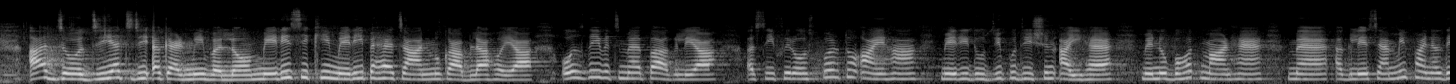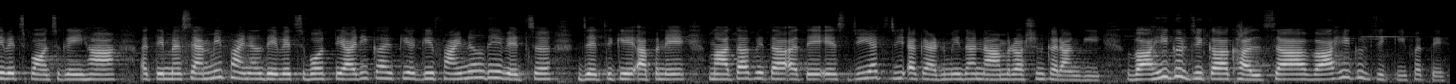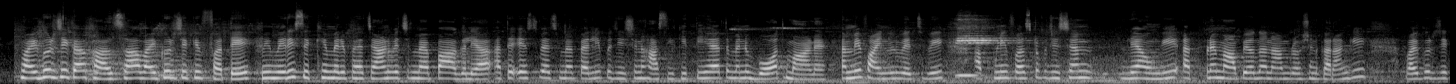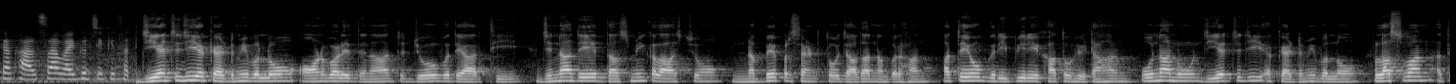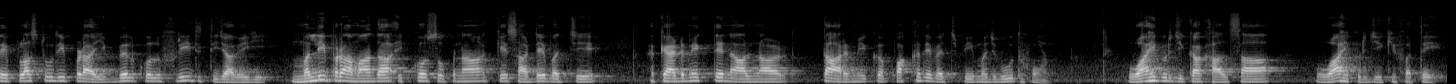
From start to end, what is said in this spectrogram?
ਅੱਜ ਜੋ ਜੀਐਚਜੀ ਅਕੈਡਮੀ ਵੱਲੋਂ ਮੇਰੀ ਸਿੱਖੀ, ਮੇਰੀ ਪਹਿਚਾਨ ਮੁਕਾਬਲਾ ਹੋਇਆ, ਉਸ ਦੇ ਵਿੱਚ ਮੈਂ ਭਾਗ ਲਿਆ। ਅਸੀਂ ਫਿਰੋਜ਼ਪੁਰ ਤੋਂ ਆਏ ਹਾਂ, ਮੇਰੀ ਦੂਜੀ ਪੋਜੀਸ਼ਨ ਆਈ ਹੈ। ਮੈਨੂੰ ਬਹੁਤ ਮਾਣ ਹੈ, ਮੈਂ ਅਗਲੇ ਸੈਮੀ ਫਾਈਨਲ ਦੇ ਵਿੱਚ ਪਹੁੰਚ ਗਈ ਹਾਂ ਅਤੇ ਮੈਂ ਸੈਮੀ ਫਾਈਨਲ ਦੇ ਵਿੱਚ ਬਹੁਤ ਤਿਆਰੀ ਕਰਕੇ ਅੱਗੇ ਫਾਈਨਲ ਦੇ ਵਿੱਚ ਜਿੱਤ ਕੇ ਆਪਣੇ ਮਾਤਾ ਪਿਤਾ ਅਤੇ ਇਸ ਜੀਐਚਜੀ ਅਕੈਡਮੀ ਦਾ ਨਾਮ ਰੌਸ਼ਨ ਕਰਾਂਗੀ। ਵਾਹਿਗੁਰੂ ਜੀ ਕਾ ਖਾਲਸਾ ਵਾਹਿਗੁਰੂ ਜੀ ਕੀ ਫਤਿਹ। ਵਾਹਿਗੁਰੂ ਜੀ ਕਾ ਖਾਲਸਾ, ਵਾਹਿਗੁਰੂ ਜੀ ਕੀ ਫਤਿਹ। ਵੀ ਮੇਰੀ ਸਿੱਖੀ, ਮੇਰੀ ਪਹਿਚਾਣ ਵਿੱਚ ਮੈਂ ਭਾਗ ਲਿਆ ਅਤੇ ਇਸ ਵਿੱਚ ਮੈਂ ਪਹਿਲੀ ਪੋਜੀਸ਼ਨ ਹਾਸਲ ਕੀਤੀ ਹੈ ਤੇ ਮੈਨੂੰ ਬਹੁਤ ਮਾਣ ਹੈ। ਐਮਏ ਫਾਈਨਲ ਵਿੱਚ ਵੀ ਆਪਣੀ ਫਰਸਟ ਪੋਜੀਸ਼ਨ ਲਿਆਉਂਗੀ, ਆਪਣੇ ਮਾਪਿਆਂ ਦਾ ਨਾਮ ਰੋਸ਼ਨ ਕਰਾਂਗੀ। ਵਾਹਿਗੁਰੂ ਜੀ ਕਾ ਖਾਲਸਾ, ਵਾਹਿਗੁਰੂ ਜੀ ਕੀ ਫਤਿਹ। GHG ਅਕੈਡਮੀ ਵੱਲੋਂ ਆਉਣ ਵਾਲੇ ਦਿਨਾਂ 'ਚ ਜੋ ਵਿਦਿਆਰਥੀ, ਜਿਨ੍ਹਾਂ ਦੇ 10ਵੀਂ ਕਲਾਸ 'ਚੋਂ 90% ਤੋਂ ਜ਼ਿਆਦਾ ਨੰਬਰ ਹਨ ਅਤੇ ਉਹ ਗਰੀਬੀ ਰੇਖਾ ਤੋਂ ਹੇਠਾਂ ਹਨ, ਉਹਨਾਂ ਨੂੰ GHG ਅਕੈਡਮੀ ਵੱਲੋਂ ਪਲੱਸ 1 ਅਤੇ ਪਲੱਸ 2 ਦੀ ਪੜ੍ਹਾਈ ਬਿਲਕੁਲ ਫ੍ਰੀ ਦਿੱਤੀ ਜਾਵੇਗੀ। ਮੱਲੀ ਭਰਾਵਾਂ ਦਾ ਇੱਕੋ ਸੁਪਨਾ ਕਿ ਸਾਡੇ ਬੱਚੇ ਅਕੈਡਮਿਕ ਦੇ ਨਾਲ-ਨਾਲ ਧਾਰਮਿਕ ਪੱਖ ਦੇ ਵਿੱਚ ਵੀ ਮਜ਼ਬੂਤ ਹੋਣ। ਵਾਹਿਗੁਰੂ ਜੀ ਕਾ ਖਾਲਸਾ, ਵਾਹਿਗੁਰੂ ਜੀ ਕੀ ਫਤਿਹ।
